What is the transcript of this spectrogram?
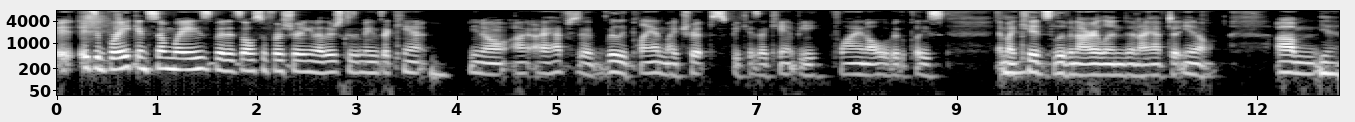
it, it's a break in some ways but it's also frustrating in others because it means i can't you know, I, I, have to really plan my trips because I can't be flying all over the place. And my kids live in Ireland and I have to, you know. Um, yeah.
